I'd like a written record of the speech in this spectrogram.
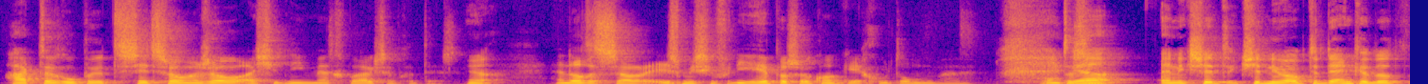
hard te roepen. Het zit zo en zo als je het niet met gebruikers hebt getest. Ja. En dat is, zo, is misschien voor die hippers ook wel een keer goed om, om te zien. En ik zit, ik zit nu ook te denken dat...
